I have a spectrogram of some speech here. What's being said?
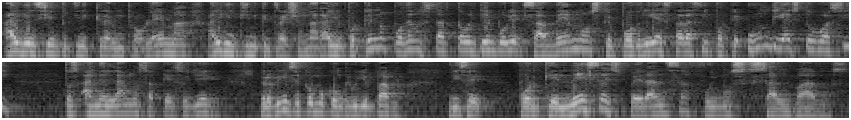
Alguien siempre tiene que crear un problema, alguien tiene que traicionar a alguien. ¿Por qué no podemos estar todo el tiempo bien? Sabemos que podría estar así porque un día estuvo así. Entonces anhelamos a que eso llegue. Pero fíjense cómo concluye Pablo. Dice, porque en esa esperanza fuimos salvados.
